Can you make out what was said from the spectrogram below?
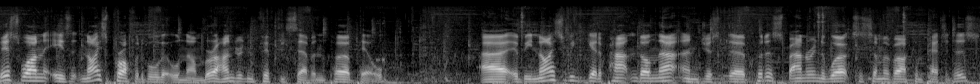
This one is a nice profitable little number, 157 per pill. Uh, it'd be nice if we could get a patent on that and just uh, put a spanner in the works of some of our competitors.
